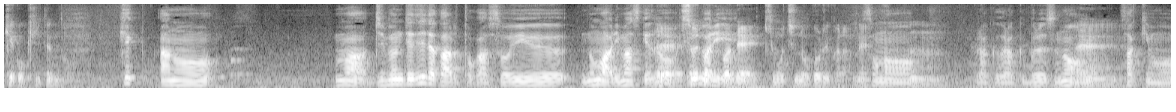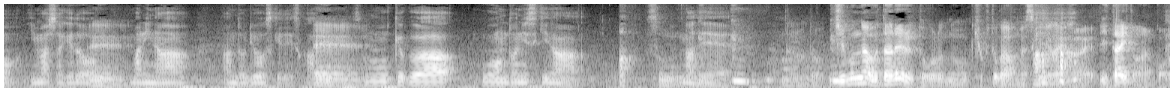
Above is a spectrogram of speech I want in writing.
結構聞いてんの？けあのまあ自分で出たからとかそういうのもありますけど、ええそういうのやっぱりね気持ち残るからね。そのうん。ブラックブラックブルースの、ええ。さっきも言いましたけど、ええ。マリナ涼介ですか、ええ。その曲は僕本当に好きなあそうなんだ。ので、なるほど。自分が打たれるところの曲とかはあんまり好きじゃないから痛いのはこう。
